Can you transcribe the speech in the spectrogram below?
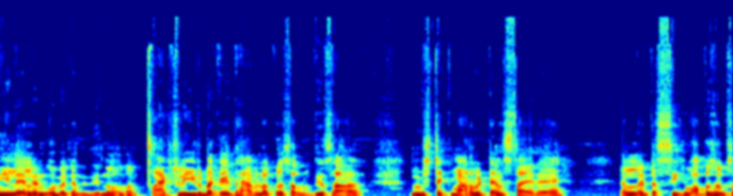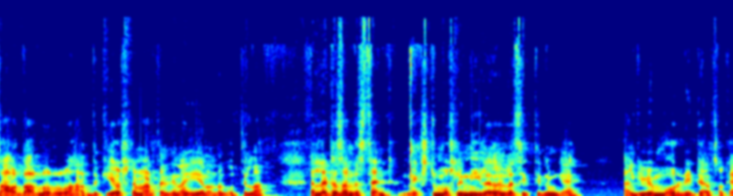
ನೀಲ್ ಐಲ್ಯಾಂಡ್ಗೆ ಹೋಗ್ಬೇಕಂತಿದ್ದೀನಲ್ಲ ನಾನು. ಆ್ಯಕ್ಚುಲಿ ಇರಬೇಕಾಯ್ತು ಹ್ಯಾವ್ಲಾಕ್ ಸ್ವಲ್ಪ ದಿವಸ ಮಿಸ್ಟೇಕ್ ಮಾಡಿಬಿಟ್ಟೆ ಅನಿಸ್ತಾ ಇದೆ. ಲೆಟಸ್ ಸಿ ವಾಪಸ್ ಹೋಗಿ, ಸಾವಿರದ ಆರುನೂರು, ಅದಕ್ಕೆ ಯೋಚನೆ ಮಾಡ್ತಾ ಇದ್ದೀನ, ಏನು ಅಂತ ಗೊತ್ತಿಲ್ಲ. ಲೆಟಸ್ ಅಂಡರ್ಸ್ಟ್ಯಾಂಡ್ ನೆಕ್ಸ್ಟ್ ಮೋಸ್ಟ್ಲಿ ನೀಲೆಲ್ಲ ಸಿಗ್ತೀನಿ ನಿಮಗೆ. I give you more details okay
